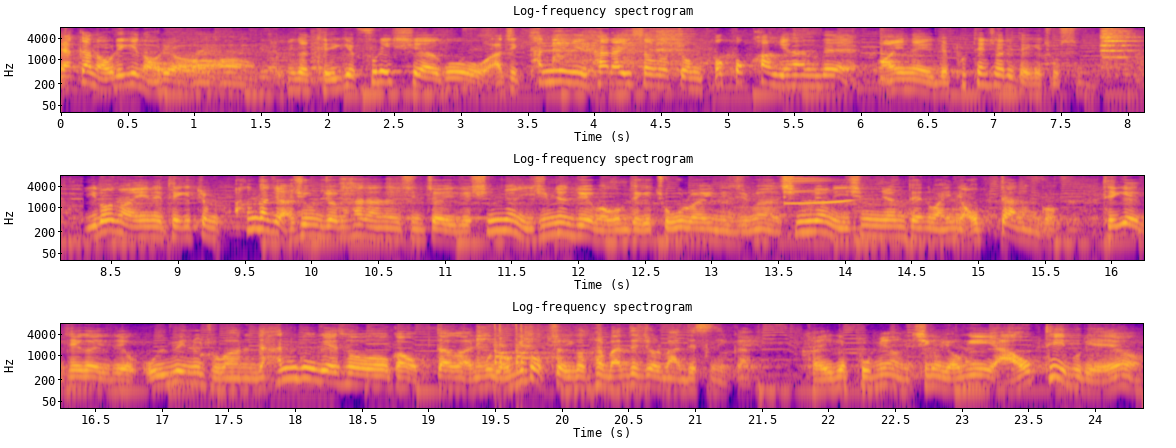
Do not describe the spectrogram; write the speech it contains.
약간 어리긴 어려. 어. 그러니까 되게 프레쉬하고 아직 탄닌이 살아있어서 좀 뻑뻑하긴 한데 와인의 이제 포텐셜이 되게 좋습니다. 이런 와인에 되게 좀 한 가지 아쉬운 점 하나는 진짜 이게 10년, 20년 뒤에 먹으면 되게 좋을 와인이지만 10년, 20년 된 와인이 없다는 거. 되게 제가 이제 올빈을 좋아하는데 한국에서가 없다가 아니고 여기도 없어. 이거 만든 지 얼마 안 됐으니까. 자 이게 보면 지금 여기 아홉 테이블이에요.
